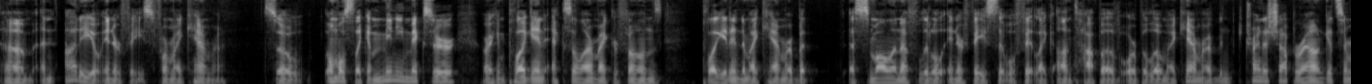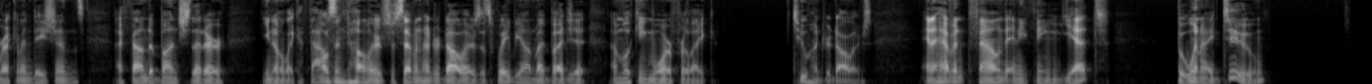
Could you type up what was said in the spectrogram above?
um, an audio interface for my camera so almost like a mini mixer, or I can plug in XLR microphones, plug it into my camera, but a small enough little interface that will fit like on top of or below my camera. I've been trying to shop around, get some recommendations. I found a bunch that are, you know, like a thousand dollars or seven hundred dollars. It's way beyond my budget. I'm looking more for like two hundred dollars. And I haven't found anything yet. But when I do,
